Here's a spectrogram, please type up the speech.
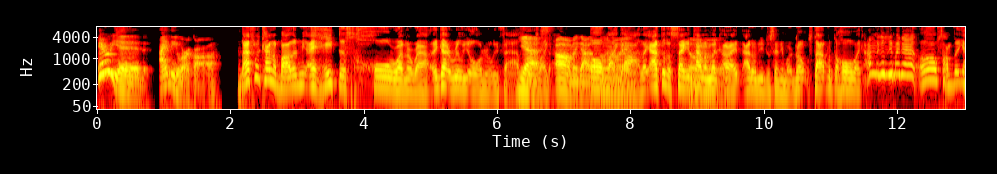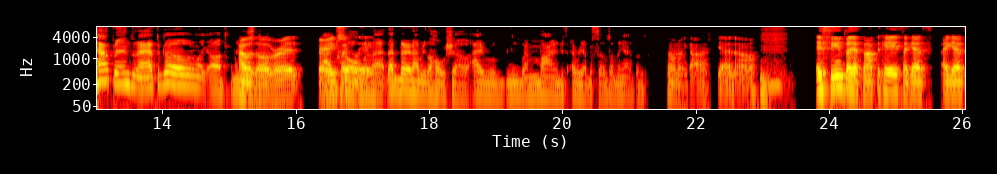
Period. I need work off. That's what kind of bothered me. I hate this whole run around. It got really old really fast. where Yes. Like, oh my god. oh so my annoying. god! Like after the second So time, I'm like, all right, I don't need this anymore. Don't stop with the whole like I'm gonna go see my dad. Oh, something happens and I have to go. And I'm like, oh, please. I was stop. over it very I'm quickly. so over that. That better not be the whole show. I will lose my mind if every episode something happens. Oh my gosh. Yeah. No. It seems like that's not the case. I guess. I guess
